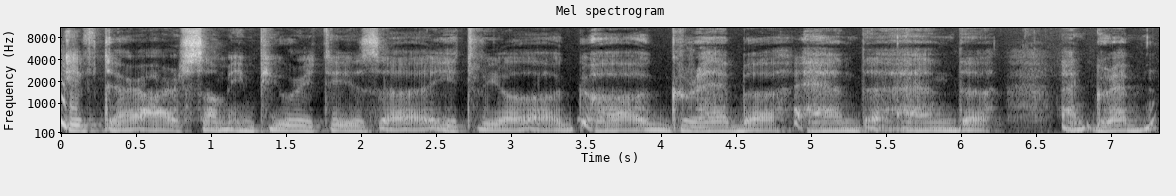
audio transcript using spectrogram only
If there are some impurities, uh, it will uh, uh grab uh, and and uh, and grab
